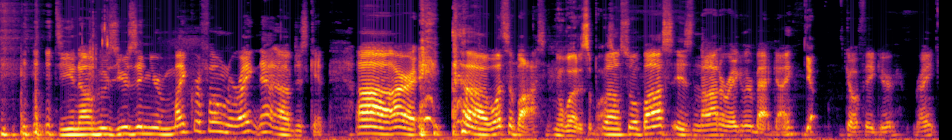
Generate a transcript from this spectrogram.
Do you know who's using your microphone right now? No, I'm just kidding. Uh, all right. uh, what's a boss? what is a boss? Well, so a boss is not a regular bad guy. Yep. Go figure, right?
